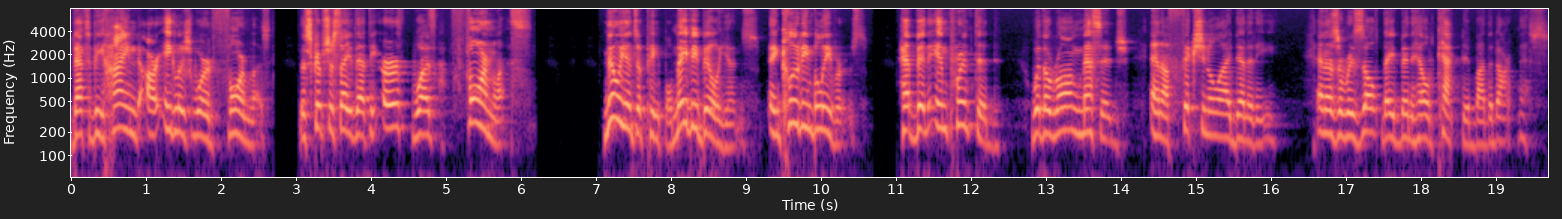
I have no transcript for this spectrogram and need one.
that's behind our English word formless. The scriptures say that the earth was formless. Millions of people, maybe billions, including believers, have been imprinted with a wrong message and a fictional identity. And as a result, they've been held captive by the darkness.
